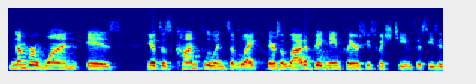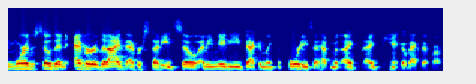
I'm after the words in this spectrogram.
Number one is, you know, it's this confluence of like, there's a lot of big name players who switch teams this season, more so than ever that I've ever studied. So, I mean, maybe back in like the 40s that happened, but I, I can't go back that far.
